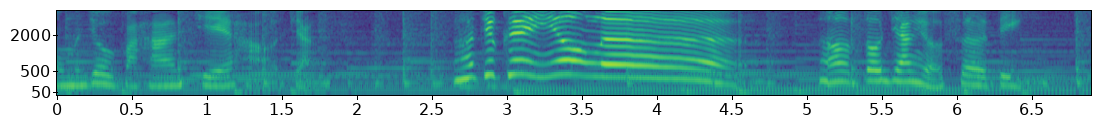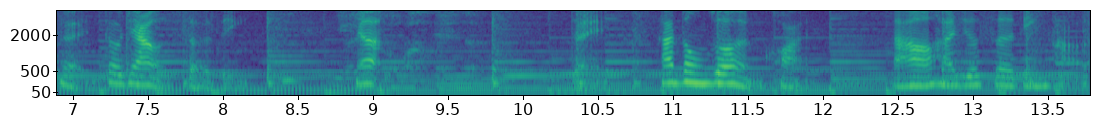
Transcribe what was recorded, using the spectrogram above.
我们就把它接好这样子，然后就可以用了。然后豆浆有设定，对，豆浆有设定，那对，他动作很快，然后他就设定好了，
